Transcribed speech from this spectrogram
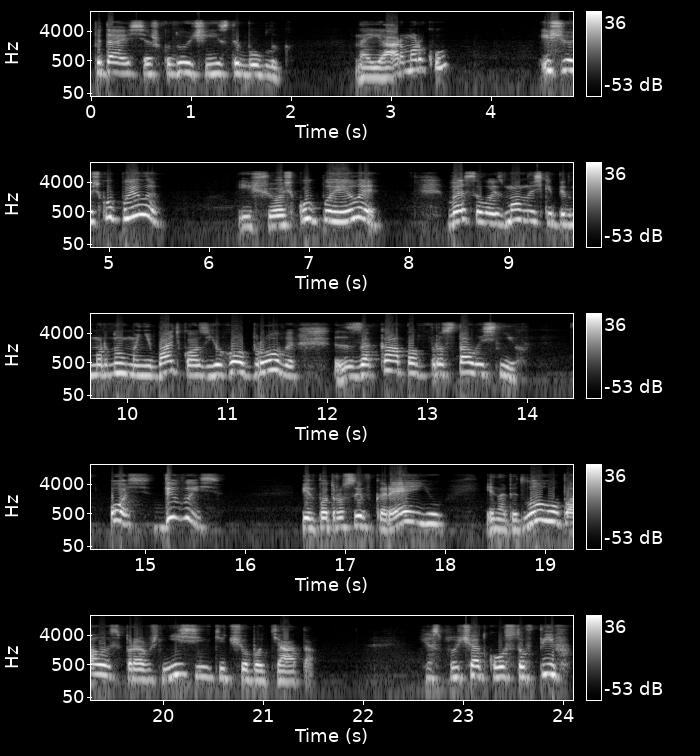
питаюся, шкодуючи їсти бублик. На ярмарку? І щось купили? І щось купили. Весело і змовницьки підморнув мені батько, а з його брови закапав розталий сніг. Ось, дивись. Він потрусив кирею, і на підлогу упали справжнісінькі чоботята. Я спочатку остовпів,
